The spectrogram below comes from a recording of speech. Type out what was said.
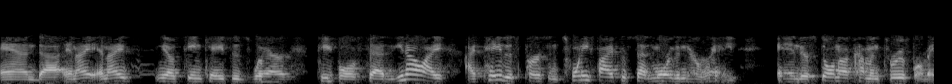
And uh, and I and I've you know seen cases where people have said, you know, I I pay this person 25% more than their rate, and they're still not coming through for me.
